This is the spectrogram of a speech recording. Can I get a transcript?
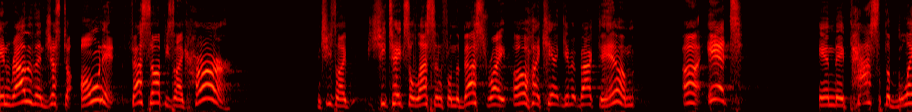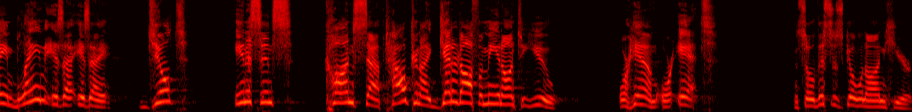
And rather than just to own it, fess up, he's like, her. And she's like, she takes a lesson from the best, right? Oh, I can't give it back to him. Uh, it. And they pass the blame. Blame is a, is a guilt, innocence, concept. How can I get it off of me and onto you or him or it? And so this is going on here.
